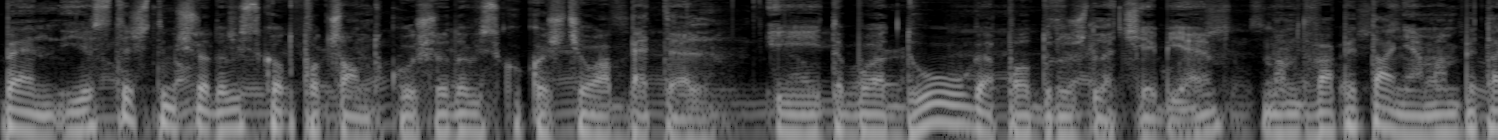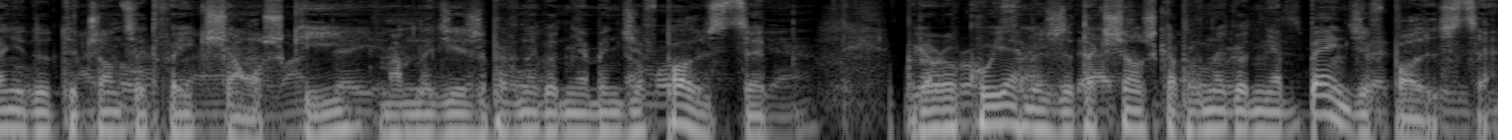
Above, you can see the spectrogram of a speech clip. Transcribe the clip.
Ben, jesteś w tym środowisku od początku, środowisku kościoła Bethel. I to była długa podróż dla ciebie. Mam dwa pytania. Mam pytanie dotyczące twojej książki. Mam nadzieję, że pewnego dnia będzie w Polsce. Prorokujemy, że ta książka pewnego dnia będzie w Polsce.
